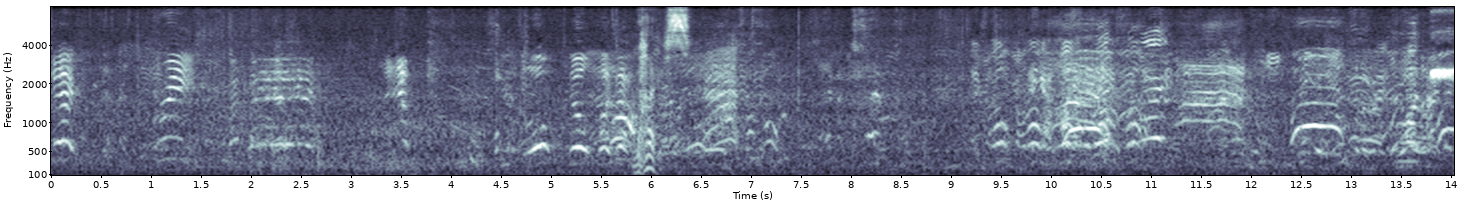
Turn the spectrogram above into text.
Check. Three. Oh, no, nice. Oh,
